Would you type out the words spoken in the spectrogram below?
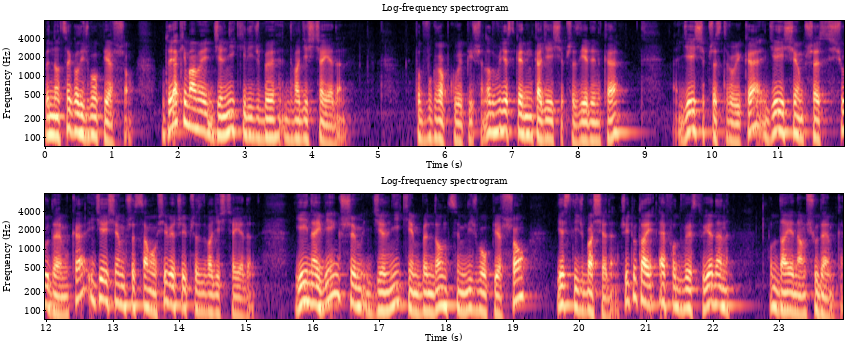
będącego liczbą pierwszą. No to jakie mamy dzielniki liczby 21? Po dwukropku wypiszę. No 21 dzieje się przez jedynkę, dzieje się przez trójkę, dzieje się przez siódemkę i dzieje się przez samą siebie, czyli przez 21. Jej największym dzielnikiem będącym liczbą pierwszą jest liczba 7, czyli tutaj f od 21 oddaje nam siódemkę.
